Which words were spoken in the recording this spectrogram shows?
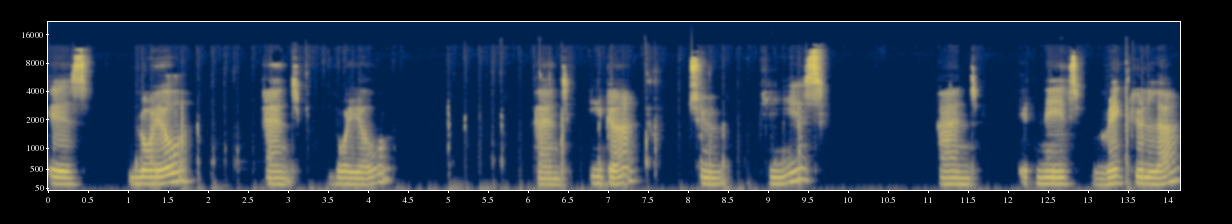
is loyal and loyal and eager to please and it needs regular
